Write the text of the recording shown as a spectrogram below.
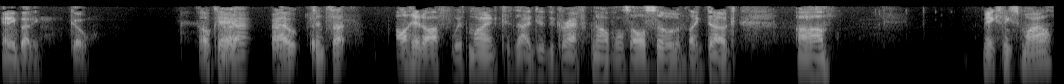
Anybody, go. Okay, All right. I, I, since I, I'll hit off with mine because I do the graphic novels also, like Doug. Um, makes me smile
